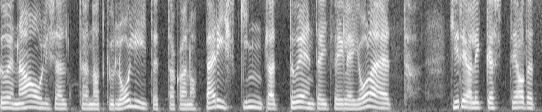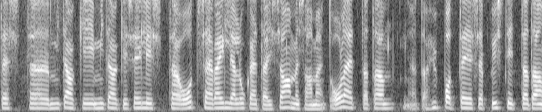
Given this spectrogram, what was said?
tõenäoliselt nad küll olid, et aga noh, päris kindlaid tõendeid veel ei ole, et kirjalikest teadetest äh, midagi, midagi sellist otse välja lugeda ei saa, me saame ainult oletada, nii-öelda hüpoteese püstitada,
